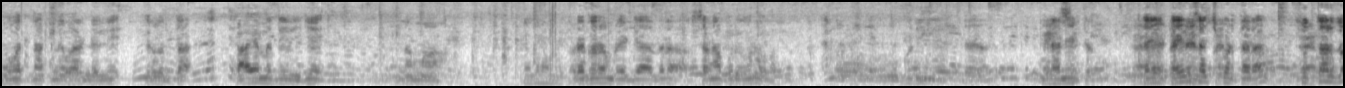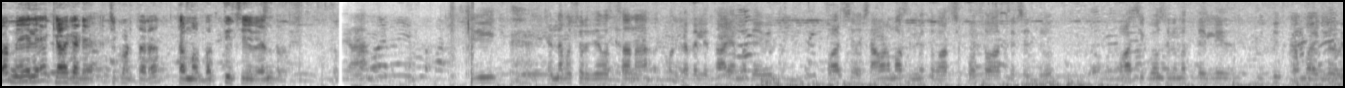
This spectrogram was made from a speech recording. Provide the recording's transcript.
ಮೂವತ್ತ್ನಾಲ್ಕನೇ ವಾರ್ಡ್ನಲ್ಲಿ ಇರುವಂಥ ಕಾಯಮ್ಮ ದೇವಿಗೆ ನಮ್ಮ ರಘುರಾಮ್ ರೆಡ್ಡಿ ಆದ್ರೆ ಸಣ್ಣಪುರಿಯವರು ಗುಡಿಗೆ ಗ್ರಾನೈಟ್ ಟೈಲ್ಸ್ ಹಚ್ಚಿ ಕೊಡ್ತಾರ. ಸುತ್ತರ್ದು ಮೇಲೆ ಕೆಳಗಡೆ ಹಚ್ಚಿ ಕೊಡ್ತಾರ. ತಮ್ಮ ಭಕ್ತಿ ಸೇವೆ ಎಂದು. ಶ್ರೀ ಚನ್ನಬಸವರ ದೇವಸ್ಥಾನ ಪಕ್ಕದಲ್ಲಿ ತಾಯಮ್ಮ ದೇವಿ ವಾರ್ಷಿಕ ಶ್ರಾವಣ ಮಾಸ ನಿಮಿತ್ತ ವಾರ್ಷಿಕೋತ್ಸವ ಆಚರಿಸಿದ್ದು ವಾರ್ಷಿಕೋತ್ಸವ ನಿಮಿತ್ತ ಇಲ್ಲಿ ವಿದ್ಯುತ್ ಕಂಬ ಇಲ್ಲದ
